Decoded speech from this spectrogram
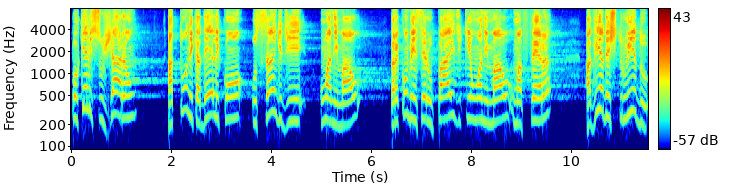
porque eles sujaram a túnica dele com o sangue de um animal, para convencer o pai de que um animal, uma fera, havia destruído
